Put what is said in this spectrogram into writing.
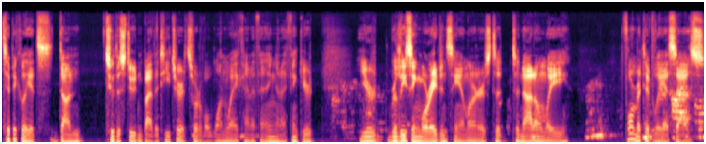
typically it's done to the student by the teacher. It's sort of a one way kind of thing, and I think you're you're releasing more agency in learners to to not only formatively assess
